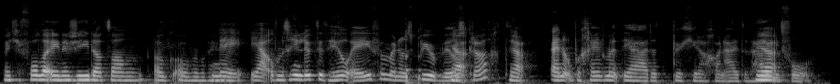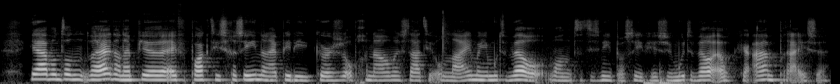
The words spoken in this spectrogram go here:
met je volle energie dat dan ook overbrengen. nee. Ja, of misschien lukt het heel even, maar dan is het puur op wilskracht. Ja. En op een gegeven moment, ja, dat put je dan gewoon uit. Dat hou je niet vol. Ja, want dan, hè, dan heb je even praktisch gezien, dan heb je die cursus opgenomen en staat die online. Maar je moet hem wel, want het is niet passief, dus je moet hem wel elke keer aanprijzen.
